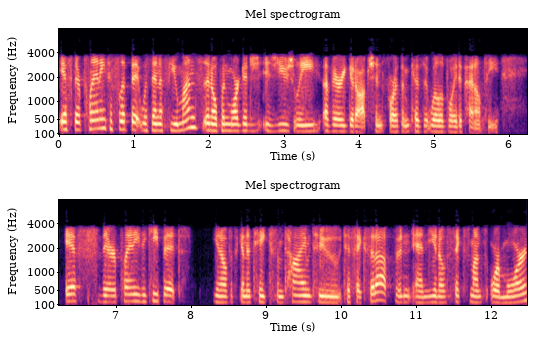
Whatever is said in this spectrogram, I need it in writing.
if they're planning to flip it within a few months, an open mortgage is usually a very good option for them because it will avoid a penalty. If they're planning to keep it you know, if it's going to take some time to to fix it up and and you know six months or more,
